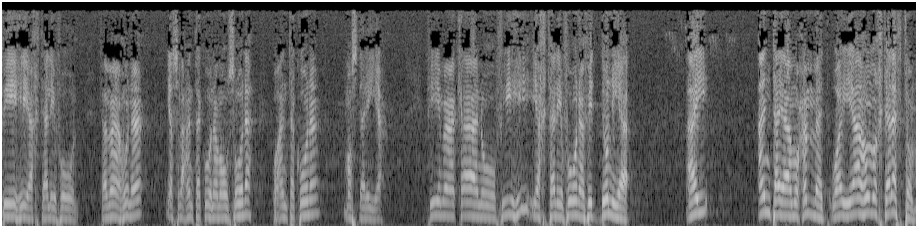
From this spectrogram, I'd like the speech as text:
فيه يختلفون. فما هنا؟ يصلح أن تكون موصولة وأن تكون مصدرية. فيما كانوا فيه يختلفون في الدنيا. أي أنت يا محمد وإياهم اختلفتم.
